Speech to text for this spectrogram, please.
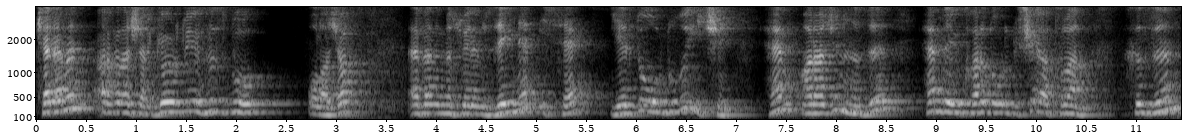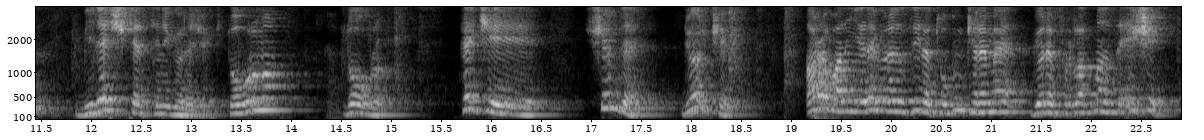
Kerem'in arkadaşlar gördüğü hız bu olacak. Efendime söyleyeyim Zeynep ise yerde olduğu için hem aracın hızı hem de yukarı doğru düşe atılan hızın bileşkesini görecek. Doğru mu? Doğru. Peki şimdi diyor ki arabanın yere göre hızıyla topun Kerem'e göre fırlatma hızı eşit.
